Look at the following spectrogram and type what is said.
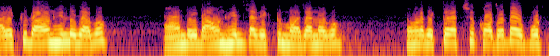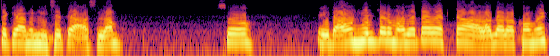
আর একটু ডাউন হিলে যাব অ্যান্ড এই ডাউন হিলটার একটু মজা নেব। তোমরা দেখতে পাচ্ছ কতটা উপর থেকে আমি নিচেতে আসলাম। সো এই ডাউন হিলটার মজাটাও একটা আলাদা রকমের।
